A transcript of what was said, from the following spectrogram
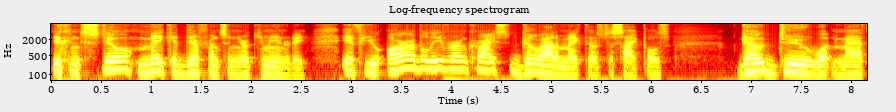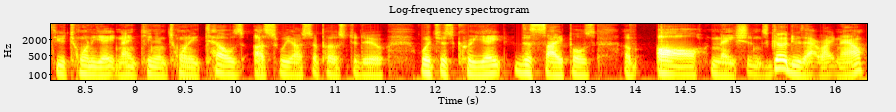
You can still make a difference in your community. If you are a believer in Christ, go out and make those disciples. Go do what Matthew 28 19 and 20 tells us we are supposed to do, which is create disciples of all nations. Go do that right now.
